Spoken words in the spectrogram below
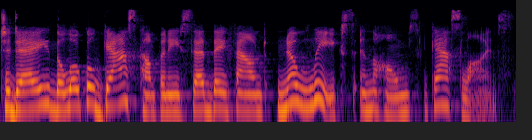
Today, the local gas company said they found no leaks in the home's gas lines.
